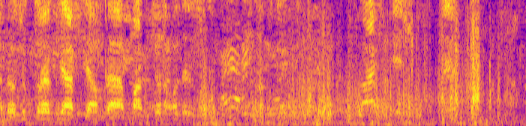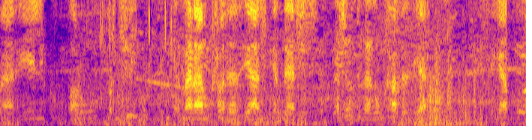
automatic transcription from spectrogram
আমিও যুক্তরাজ্যে আসছি, আমরা পাঁচজন আমাদের আজকে আমরা রিয়েলি খুব গর্ব করছি। ম্যাডাম খালেদা জিয়া, আজকে দেশ দেশমন্ত্রী বেগম খালেদা জিয়া। সিঙ্গাপুর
